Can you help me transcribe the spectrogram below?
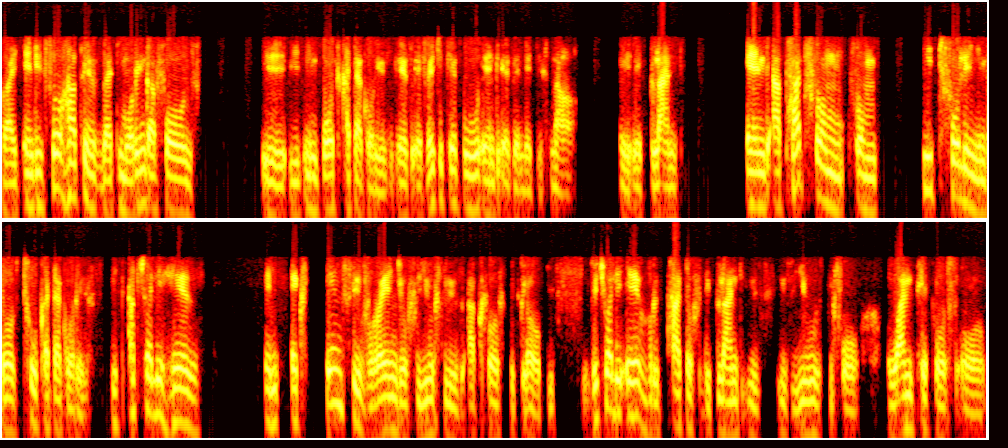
Right, and it so happens that moringa falls in both categories as a vegetable and as a medicinal a, a plant. And apart from from it falling in those two categories, it actually has an extensive range of uses across the globe. It's virtually every part of the plant is, is used for one purpose or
